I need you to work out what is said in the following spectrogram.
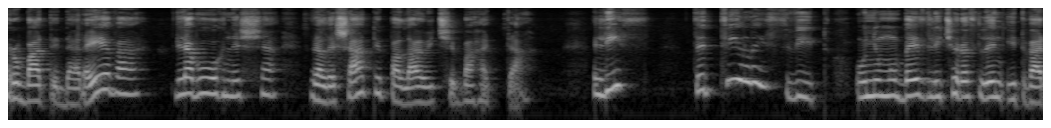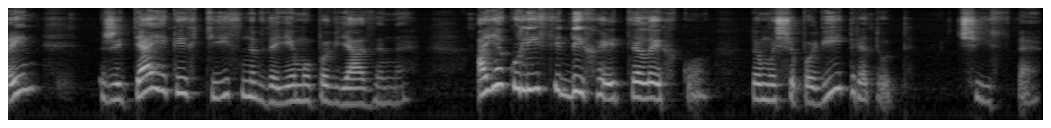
рубати дерева для вогнища, залишати палаючі багаття. Ліс це цілий світ, у ньому безліч рослин і тварин, життя яких тісно взаємопов'язане. А як у лісі дихається легко, тому що повітря тут чисте.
